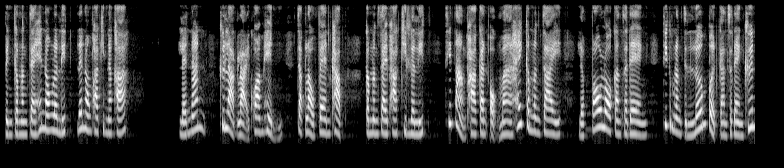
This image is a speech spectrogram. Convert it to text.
เป็นกำลังใจให้น้องละลิตและน้องพาคินนะคะ และนั่นคือหลากหลายความเห็นจากเหล่าแฟนคลับกำลังใจพาคินละลิตที่ต่างพากันออกมาให้กำลังใจ และเฝ้ารอการแสดงที่กำลังจะเริ่มเปิดการแสดงขึ้น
